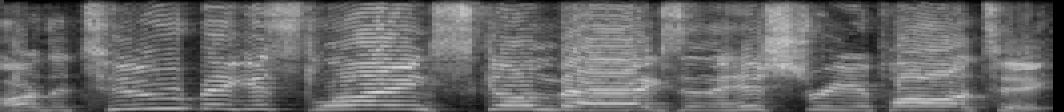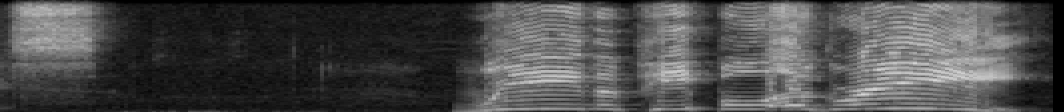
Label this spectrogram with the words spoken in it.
are the two biggest lying scumbags in the history of politics. We, the people, agree.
